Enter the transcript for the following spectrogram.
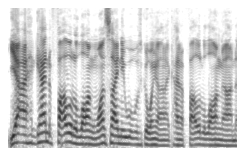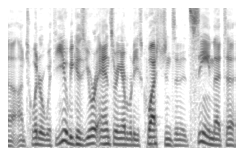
Yeah, I kind of followed along. Once I knew what was going on, I kind of followed along on uh, on Twitter with you because you were answering everybody's questions, and it seemed that uh,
